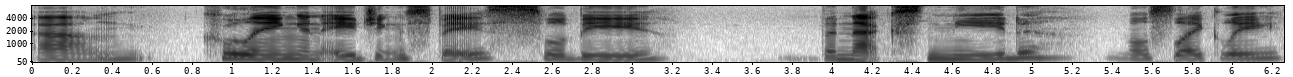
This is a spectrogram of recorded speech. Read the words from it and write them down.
Um, cooling and aging space will be the next need, most likely.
